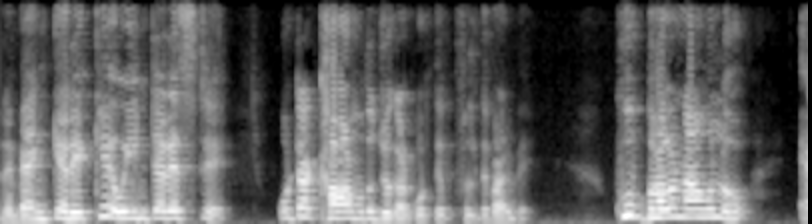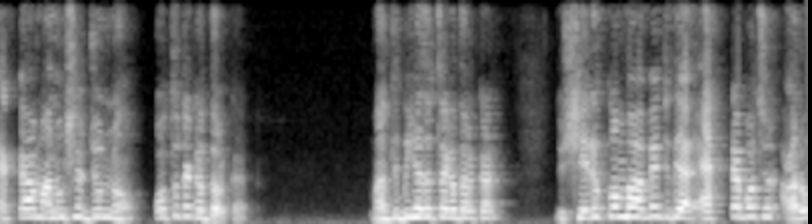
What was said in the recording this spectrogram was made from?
মানে ব্যাংকে রেখে ওই ইন্টারেস্টে ওটা খাওয়ার মতো জোগাড় করতে ফেলতে পারবে। খুব ভালো না হলো একা মানুষের জন্য কত টাকা দরকার? মান্থলি বিশ হাজার টাকা দরকার। তো সেরকমভাবে যদি একটা বছর আরও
